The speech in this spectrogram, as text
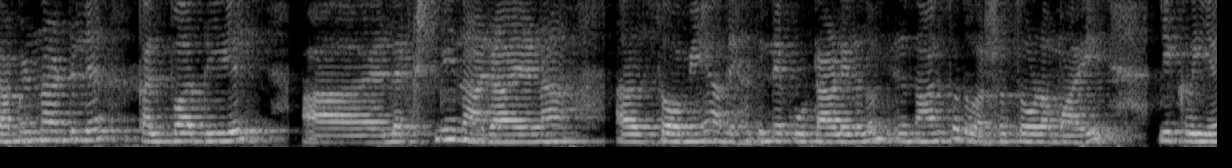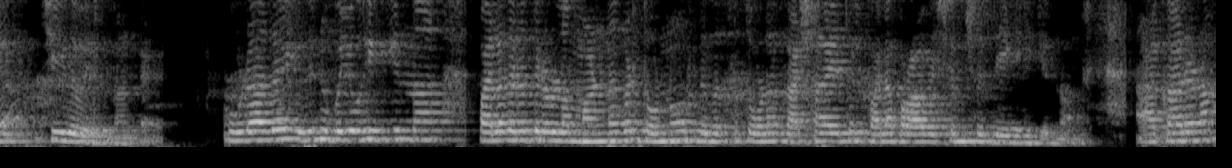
തമിഴ്നാട്ടിൽ കൽപ്പാത്തിയിൽ ലക്ഷ്മി നാരായണ സ്വാമി അദ്ദേഹത്തിന്റെ കൂട്ടാളികളും ഇത് നാൽപ്പത് വർഷത്തോളമായി ഈ ക്രിയ ചെയ്തു വരുന്നുണ്ട്. കൂടാതെ ഇതിനുപയോഗിക്കുന്ന പലതരത്തിലുള്ള മണ്ണുകൾ തൊണ്ണൂറ് ദിവസത്തോളം കഷായത്തിൽ പല പ്രാവശ്യം ശുദ്ധീകരിക്കുന്നു. കാരണം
